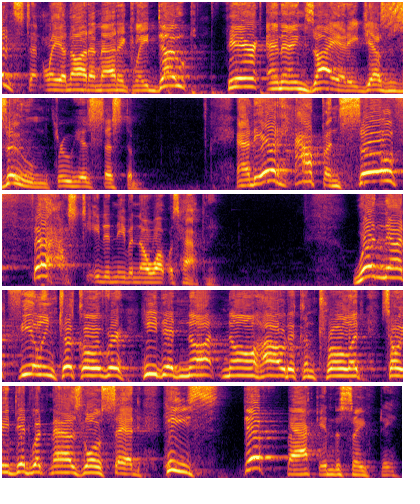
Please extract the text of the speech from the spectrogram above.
instantly and automatically doubt, fear, and anxiety just zoomed through his system. And it happened so fast, he didn't even know what was happening. When that feeling took over, he did not know how to control it, so he did what Maslow said. He stepped back into safety.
